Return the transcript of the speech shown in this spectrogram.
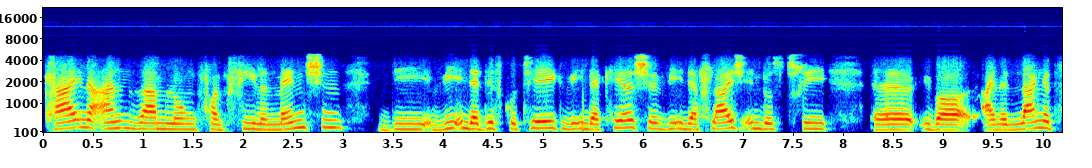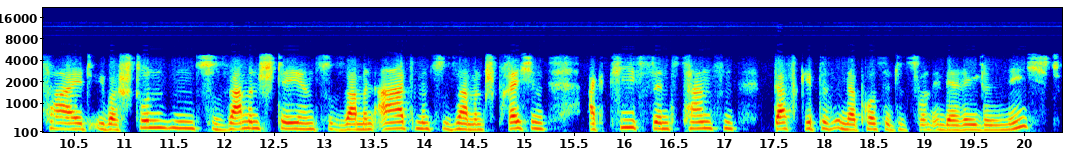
keine Ansammlung von vielen Menschen, die wie in der Diskothek, wie in der Kirche, wie in der Fleischindustrie äh, über eine lange Zeit, über Stunden zusammenstehen, zusammenatmen, zusammen sprechen, aktiv sind, tanzen. Das gibt es in der Prostitution in der Regel nicht.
